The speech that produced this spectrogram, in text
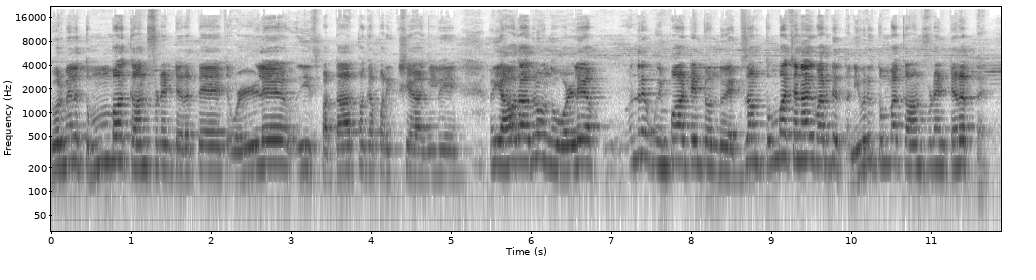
ಇವ್ರ ಮೇಲೆ ತುಂಬ ಕಾನ್ಫಿಡೆಂಟ್ ಇರುತ್ತೆ. ಒಳ್ಳೆ ಈ ಸ್ಪರ್ಧಾತ್ಮಕ ಪರೀಕ್ಷೆ ಆಗಲಿ, ಯಾವುದಾದ್ರೂ ಒಂದು ಒಳ್ಳೆಯ, ಅಂದರೆ ಇಂಪಾರ್ಟೆಂಟ್ ಒಂದು ಎಕ್ಸಾಮ್ ತುಂಬ ಚೆನ್ನಾಗಿ ಬರೆದಿರ್ತಾನೆ. ಇವ್ರಿಗೆ ತುಂಬ ಕಾನ್ಫಿಡೆಂಟ್ ಇರುತ್ತೆ.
